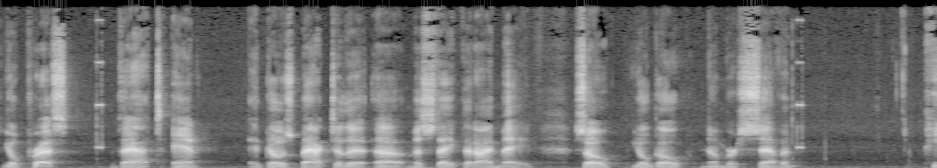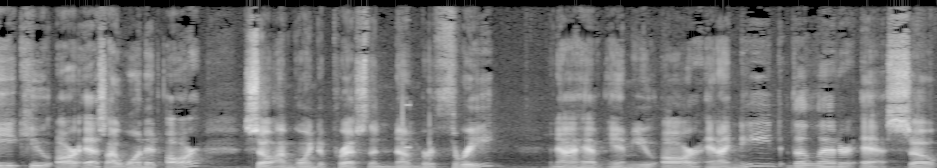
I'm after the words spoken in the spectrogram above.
You'll press that and it goes back to the uh, mistake that I made. So you'll go number 7, PQRS. I wanted R, so I'm going to press the number 3. Now I have MUR, and I need the letter S. So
